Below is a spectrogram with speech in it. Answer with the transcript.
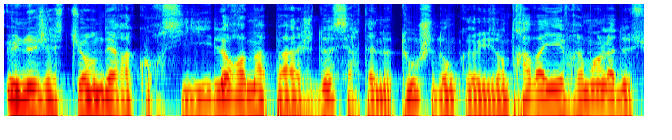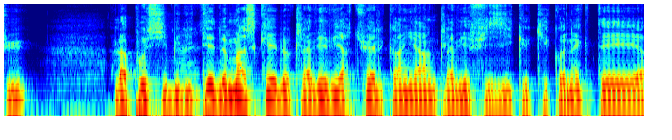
une gestion des raccourcis, le remappage de certaines touches. Donc, ils ont travaillé vraiment là-dessus. La possibilité de masquer le clavier virtuel quand il y a un clavier physique qui est connecté.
